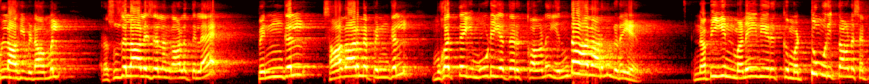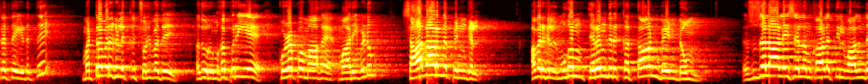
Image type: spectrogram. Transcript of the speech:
உள்ளாகி விடாமல் ரசூசல்லா அலிசல்லம் காலத்தில் பெண்கள் சாதாரண பெண்கள் முகத்தை மூடியதற்கான எந்த ஆதாரமும் கிடையாது. நபியின் மனைவியருக்கு மட்டும் உரித்தான சட்டத்தை எடுத்து மற்றவர்களுக்கு சொல்வது அது ஒரு மிகப்பெரிய குழப்பமாக மாறிவிடும். சாதாரண பெண்கள் அவர்கள் முகம் திறந்திருக்கத்தான் வேண்டும். சுசலா அலை செல்லம் காலத்தில் வாழ்ந்த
